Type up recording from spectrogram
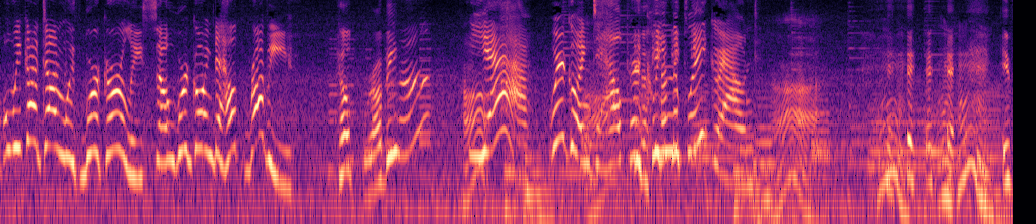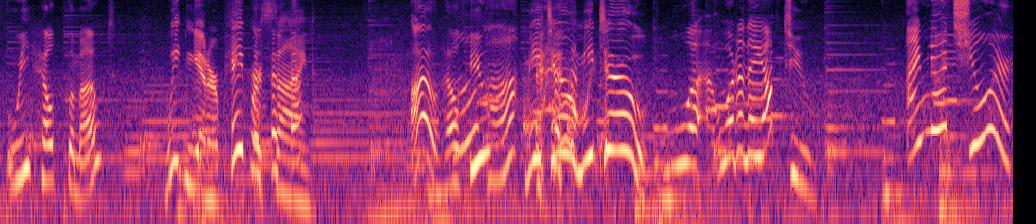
well, we got done with work early, so we're going to help Robbie. Help Robbie? Huh? Yeah, we're going to help her clean the playground. Ah. Mm. Mm-hmm. if we help them out, we can get her papers signed. I'll help you. Huh? Me too, me too. What, what are they up to? I'm not sure.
